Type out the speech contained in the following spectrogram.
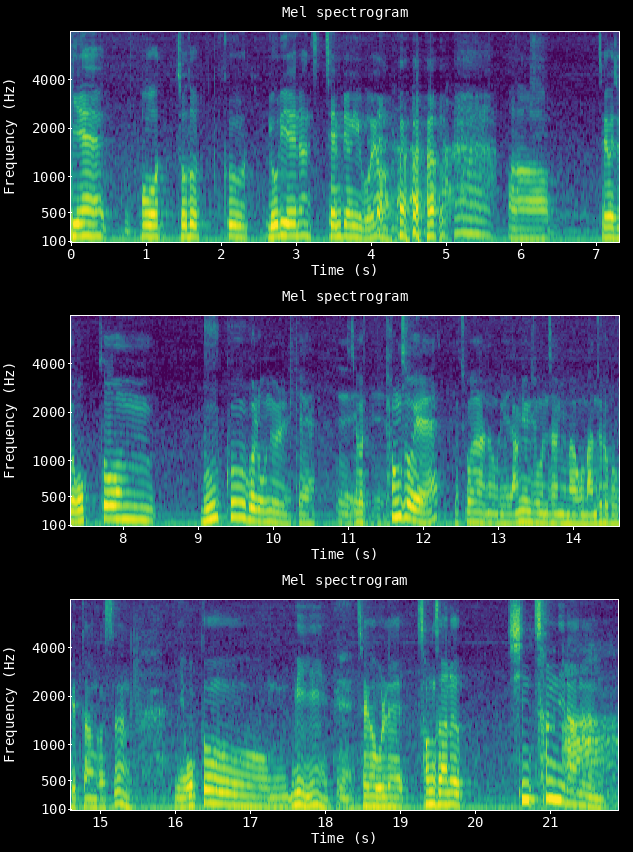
예. 예, 뭐 저도 그 요리에는 잼병이고요. 어, 제가 이제 옥돔 묵국을 오늘 이렇게 예, 제가 평소에 좋아하는 우리 양용진 원장님하고 만들어 보겠다는 것은 이 옥돔이 예. 제가 원래 성산읍 신천이라는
